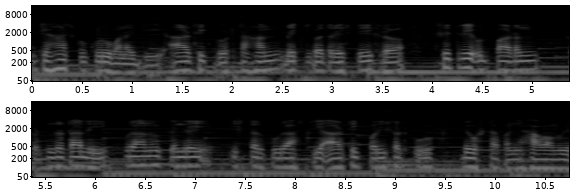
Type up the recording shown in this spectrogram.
इतिहासको कुरो बनाइदिए। आर्थिक प्रोत्साहन व्यक्तिगत रेखदेख र क्षेत्रीय उत्पादन स्वतन्त्रताले पुरानो केन्द्रीय स्तरको राष्ट्रिय आर्थिक परिषदको व्यवस्था पनि हावामा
